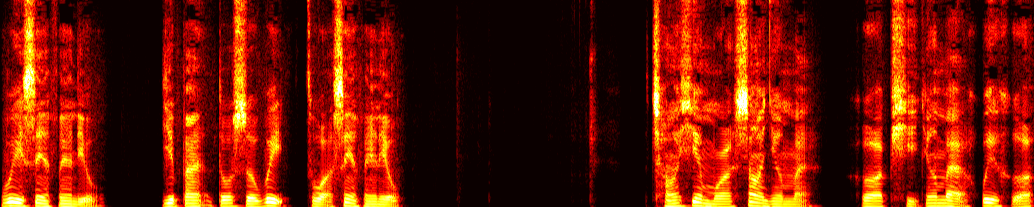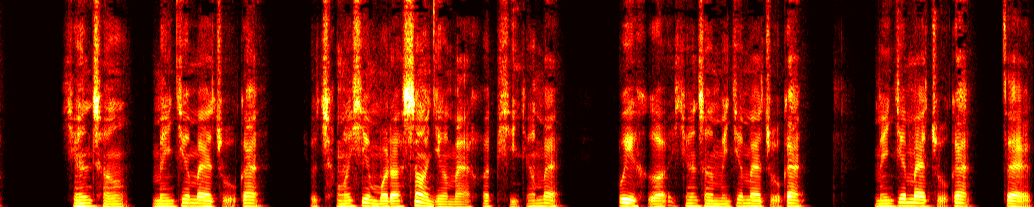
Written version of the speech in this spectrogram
胃肾分流一般都是胃左肾分流。肠系膜上静脉和脾静脉汇合形成门静脉主干，就肠系膜的上静脉和脾静脉汇合形成门静脉主干。门静脉主干在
